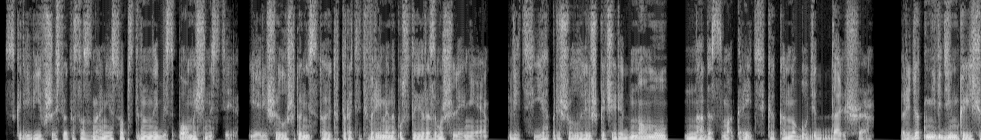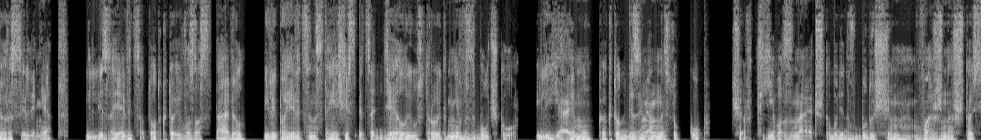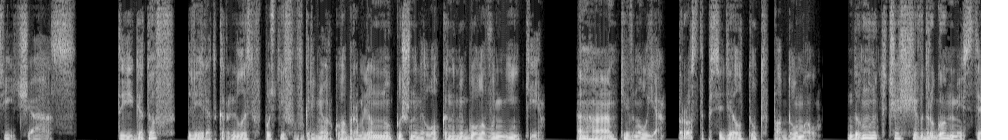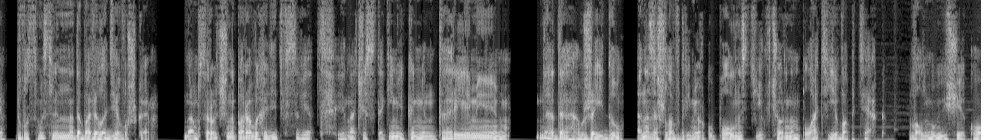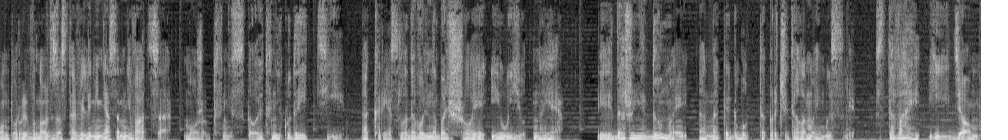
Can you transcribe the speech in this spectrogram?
Скривившись от осознания собственной беспомощности, я решил, что не стоит тратить время на пустые размышления, ведь я пришел лишь к очередному «надо смотреть, как оно будет дальше». Придет невидимка еще раз или нет, или заявится тот, кто его заставил, или появится настоящий спецотдел и устроит мне взбучку, или я ему, как тот безымянный суккуб, Черт его знает, что будет в будущем, важно, что сейчас. «Ты готов?» Дверь открылась, впустив в гримерку обрамленную пышными локонами голову Ники. «Ага», — кивнул я, — «просто посидел тут, подумал». «Думают чаще в другом месте», — двусмысленно добавила девушка. «Нам срочно пора выходить в свет, иначе с такими комментариями...» «Да-да, уже иду», она зашла в гримерку полностью в черном платье в обтяг. Волнующие контуры вновь заставили меня сомневаться. Может, не стоит никуда идти, а кресло довольно большое и уютное. И даже не думай, она как будто прочитала мои мысли. «Вставай и идем!»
